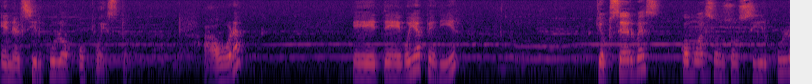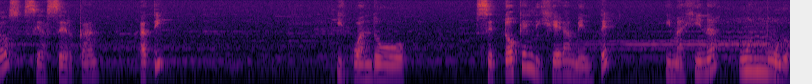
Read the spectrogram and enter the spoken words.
en el círculo opuesto. Ahora eh, te voy a pedir que observes cómo esos dos círculos se acercan a ti. Y cuando se toquen ligeramente, imagina un muro,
